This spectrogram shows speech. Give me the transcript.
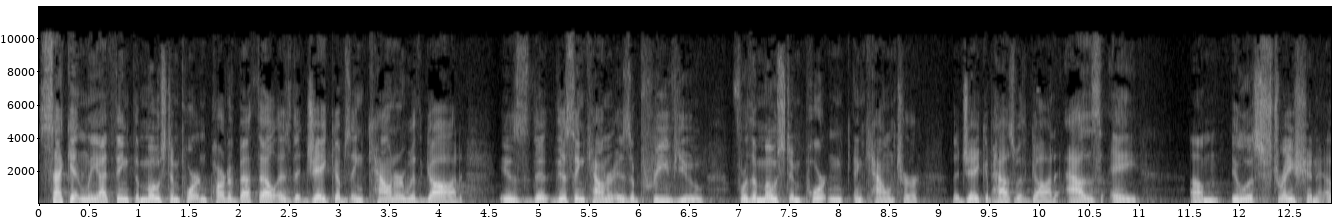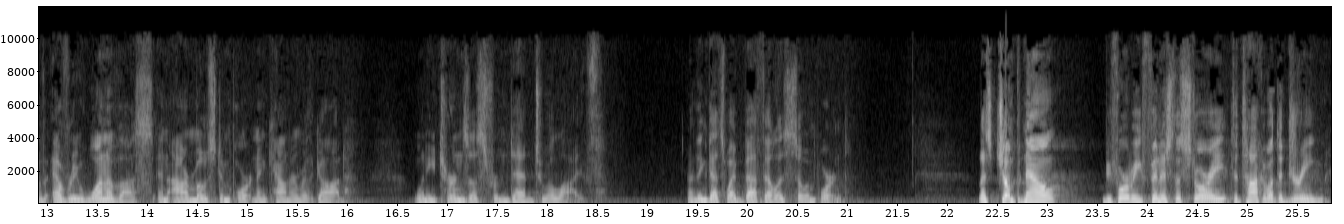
Secondly, I think the most important part of Bethel is that Jacob's encounter with God is that this encounter is a preview for the most important encounter that Jacob has with God as a um, illustration of every one of us in our most important encounter with God when he turns us from dead to alive. I think that's why Bethel is so important. Let's jump now, before we finish the story, to talk about the dream.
